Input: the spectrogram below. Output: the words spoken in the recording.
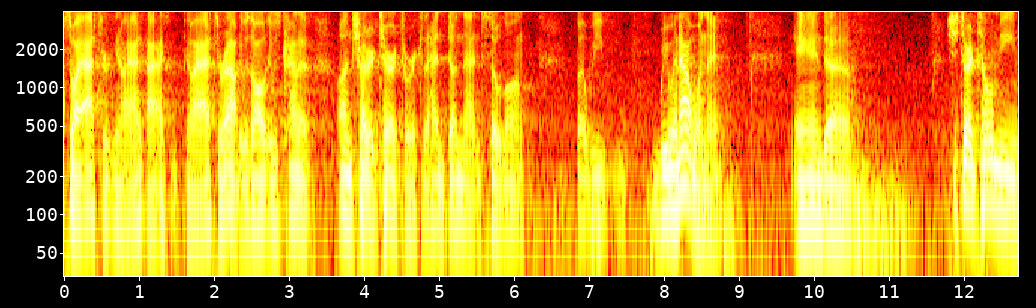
so I asked her, you know, I, I, you know, I asked her out. It was all, it was kind of uncharted territory because I hadn't done that in so long. But we, we went out one night, and uh, she started telling me,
